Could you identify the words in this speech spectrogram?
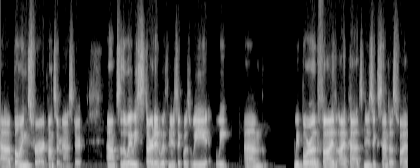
uh, bowings for our concertmaster. Um, so the way we started with Newzik was we we um, we borrowed five iPads. Newzik sent us five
